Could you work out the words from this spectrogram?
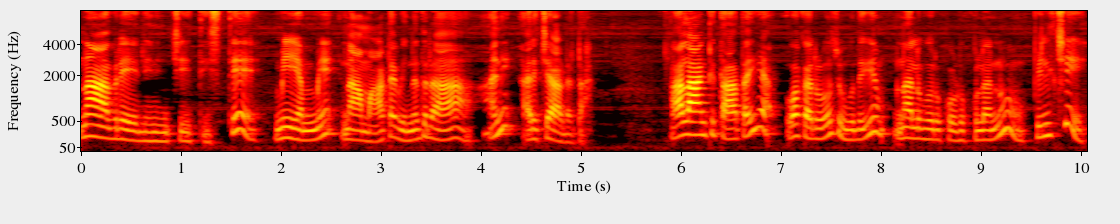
నా వ్రేలి నుంచి తీస్తే మీ అమ్మే నా మాట వినదురా అని అరిచాడట. అలాంటి తాతయ్య ఒకరోజు ఉదయం నలుగురు కొడుకులను పిలిచి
